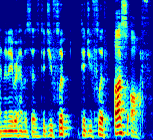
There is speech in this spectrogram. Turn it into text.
And then Abraham says, "Did you flip? Did you flip us off?"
